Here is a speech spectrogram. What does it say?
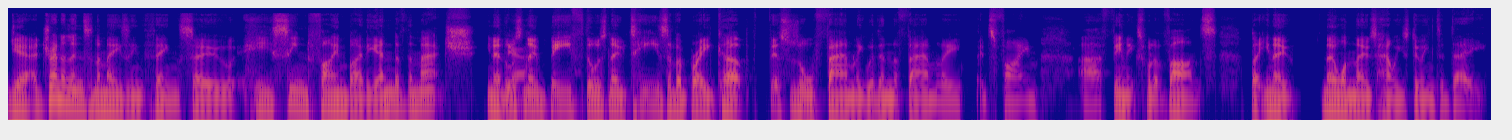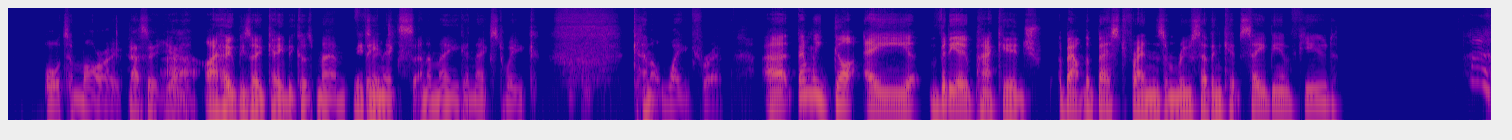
Yeah, adrenaline's an amazing thing. So he seemed fine by the end of the match. You know, there was no beef, there was no tease of a breakup. This was all family within the family. It's fine. Uh, Fénix will advance, but you know, no one knows how he's doing today or tomorrow. That's it. Yeah. Uh, I hope he's okay because, man, Me too. Fénix and Omega next week. Cannot wait for it. Uh, then we got a video package about the best friends and Rusev and Kip Sabian feud. Eh,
